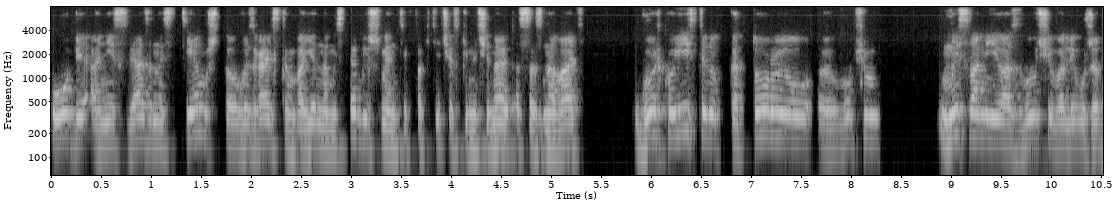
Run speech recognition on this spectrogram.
обе они связаны с тем, что в израильском военном истеблишменте фактически начинают осознавать горькую истину, которую, э, в общем, мы с вами ее озвучивали уже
